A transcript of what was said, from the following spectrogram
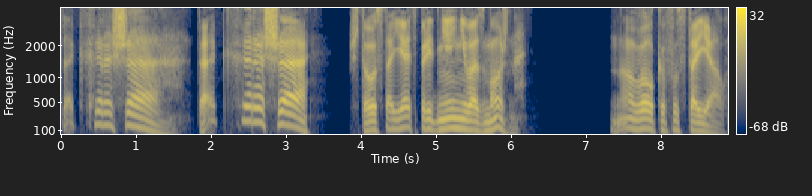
Так хороша, так хороша, что устоять пред ней невозможно. Но Волков устоял.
